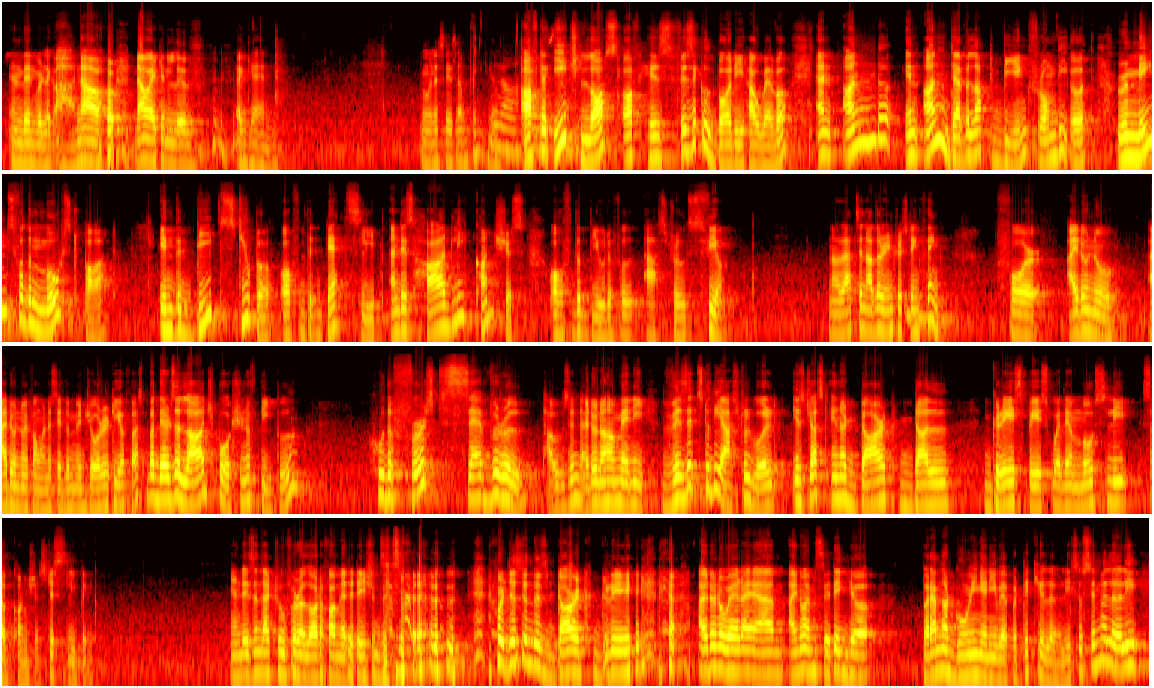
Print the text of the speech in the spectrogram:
And then we're like, ah, oh, now, now I can live again. You want to say something? No. no After each loss of his physical body, however, an, under, an undeveloped being from the earth remains for the most part in the deep stupor of the death sleep and is hardly conscious of the beautiful astral sphere. Now, that's another interesting mm-hmm. thing for, I don't know, I don't know if I want to say the majority of us, but there's a large portion of people who the first several thousand, I don't know how many, visits to the astral world is just in a dark, dull, gray space where they're mostly subconscious, just sleeping. And isn't that true for a lot of our meditations as well? We're just in this dark gray. I don't know where I am. I know I'm sitting here, but I'm not going anywhere particularly. So, similarly,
